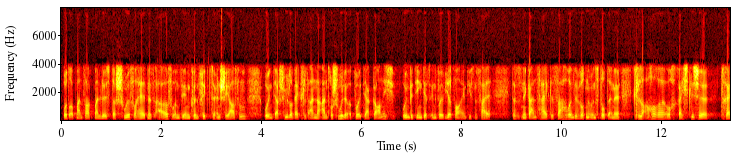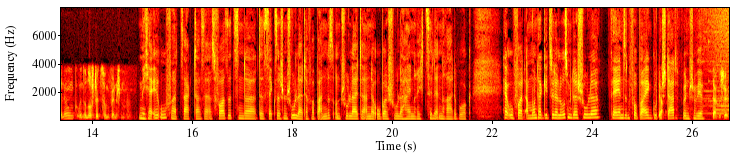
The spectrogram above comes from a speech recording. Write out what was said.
oder ob man sagt, man löst das Schulverhältnis auf, um den Konflikt zu entschärfen und der Schüler wechselt an eine andere Schule, obwohl der gar nicht unbedingt jetzt involviert war in diesem Fall. Das ist eine ganz heikle Sache und wir würden uns dort eine klarere, auch rechtliche Trennung und Unterstützung wünschen. Michael Ufert sagt das. Er ist Vorsitzender des Sächsischen Schulleiterverbandes und Schulleiter an der Oberschule Heinrich Zille in Radeburg. Herr Ufert, am Montag geht's wieder los mit der Schule. Ferien sind vorbei. Guten ja. Start wünschen wir. Dankeschön.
